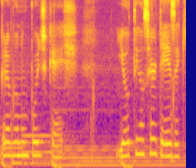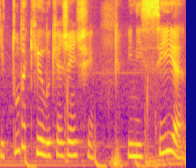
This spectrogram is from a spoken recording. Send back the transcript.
gravando um podcast. E eu tenho certeza que tudo aquilo que a gente inicia,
